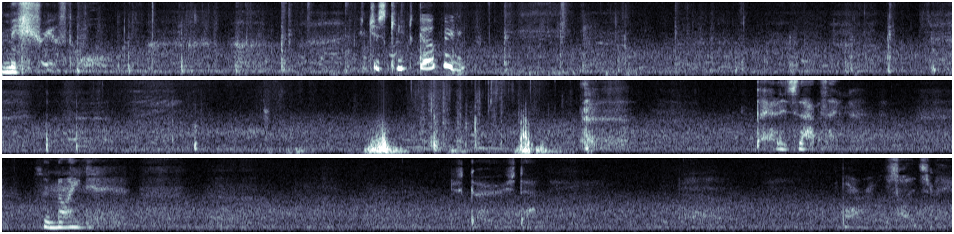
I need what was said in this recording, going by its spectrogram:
The mystery of the wall. It just keeps going. What The hell is that thing? A nine. Just goes down. Burial sites, maybe.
